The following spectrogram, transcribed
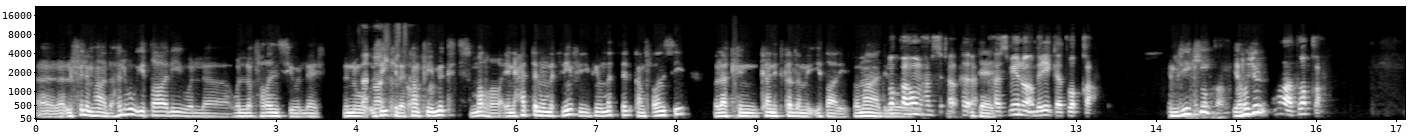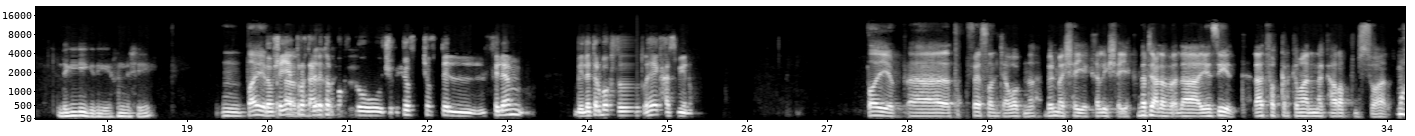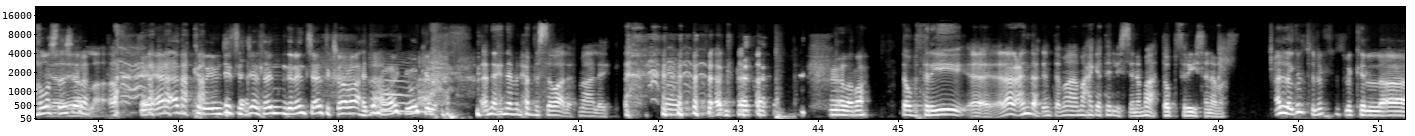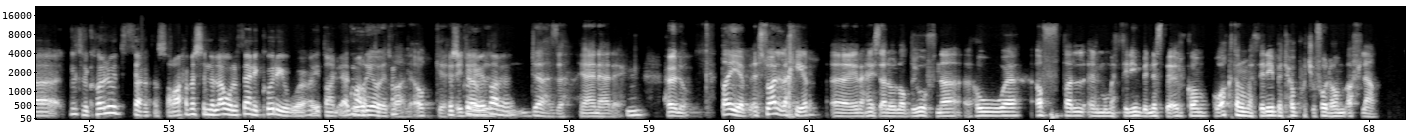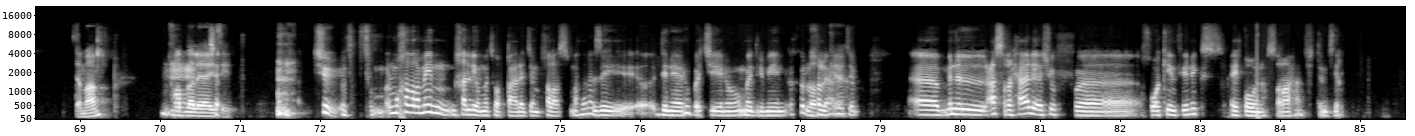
آه، الفيلم هذا هل هو إيطالي ولا ولا فرنسي ولا إيش؟ لأنه زي كذا كان في. mix مرة يعني حتى الممثلين في في ممثل كان فرنسي ولكن كان يتكلم إيطالي فما أدري أتوقع هم حاسبينه أمريكا أتوقع أمريكي؟ أتوقع. يا رجل؟ آه أتوقع. دقيقة دقيقة خلنا شيء. طيب. لو شيكت رحت على آه، Letterboxd وشفت شفت الفيلم ب Letterboxd هيك حاسبينه. طيب آه أتوقع فيصل جاوبنا. بين ما يشيك خليه يشيك. نرجع ليزيد لا تفكر كمان إنك هربت من السؤال. ما خلصت يا- أسئلة. يلا. يعني أنا أذكر يوم جيت سجلت عندنا أنت سألتك سؤال واحد. أنا ما مو كذا. نحن بنحب السوالف ما عليك. يلا راح. top 3 آه، لا لا عندك أنت ما ما حكيت لي السينمات top 3 سينما الا قلت لك قلت لك آه، قلت لك هوليوود الثالثة صراحة بس إن الأول والثاني كوري وإيطالي. هذا ما كوريا ربطتهم. وايطاليا أوكي. بس كوريا إجابة وإيطاليا. جاهزة. يعني عليك. مم. حلو. طيب السؤال الأخير آه راح نسأله لضيوفنا. هو أفضل الممثلين بالنسبة لكم وأكثر ممثلين بتحبوا تشوفوا لهم أفلام. تمام؟ تفضل يا يزيد. شوف المخضرمين نخليهم أتوقع على جنب خلاص. مثلا زي دينيرو باتشينو ما أدري مين كله خليه. على جنب. آه، من العصر الحالي أشوف آه، خواكين فينيكس أيقونة صراحة في التمثيل.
